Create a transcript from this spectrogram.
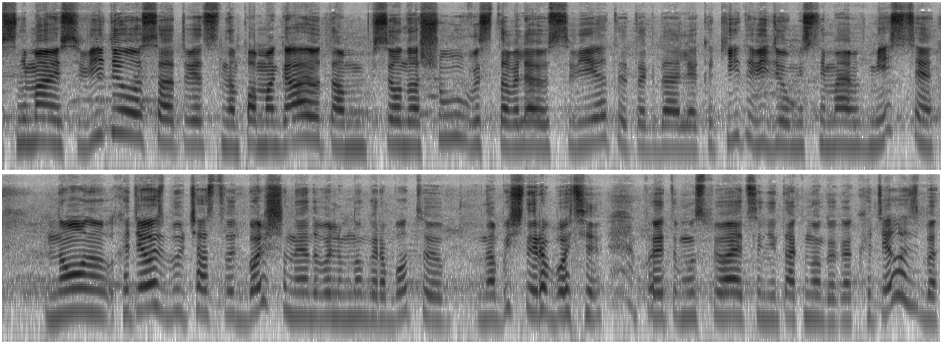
снимаюсь видео, соответственно, помогаю, там все ношу, выставляю свет и так далее. Какие-то видео мы снимаем вместе, но хотелось бы участвовать больше, но я довольно много работаю на обычной работе, поэтому успевается не так много, как хотелось бы.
